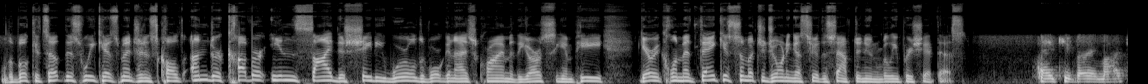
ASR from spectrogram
Well, the book it's out this week, as mentioned, it's called Under Cover Inside the Shady World of Organized Crime and the RCMP. Garry Clement, thank you so much for joining us here this afternoon. Really appreciate this. Thank you very much.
